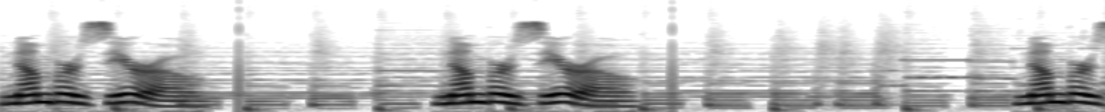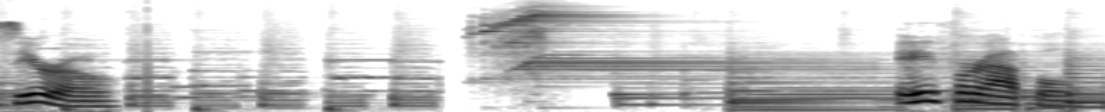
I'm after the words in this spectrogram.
Number 0. Number 0. Number 0. A for apple.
